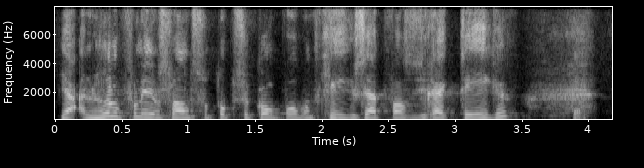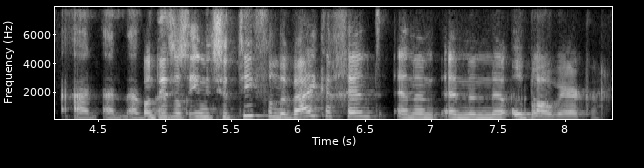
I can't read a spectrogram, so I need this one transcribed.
Ja, een hulpverlenersland stond op zijn kop, want GGZ was direct tegen. En, en, en, want dit was initiatief van de wijkagent en een, en een eh, opbouwwerker.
